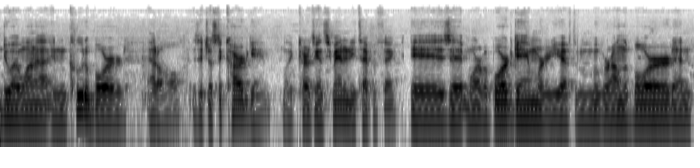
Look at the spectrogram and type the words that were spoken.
do I want to include a board at all? Is it just a card game, like Cards Against Humanity type of thing? Is it more of a board game where you have to move around the board and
